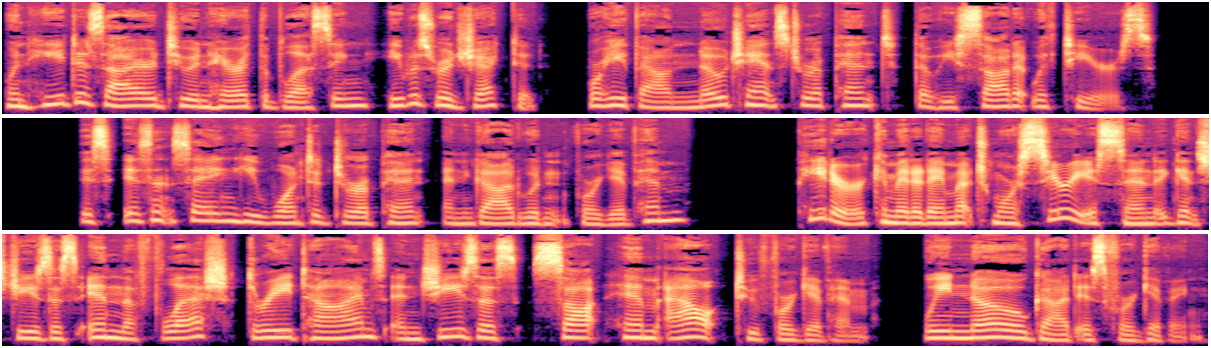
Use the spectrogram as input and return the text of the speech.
When he desired to inherit the blessing, he was rejected, for he found no chance to repent, though he sought it with tears. This isn't saying he wanted to repent and God wouldn't forgive him. Peter committed a much more serious sin against Jesus in the flesh three times, and Jesus sought him out to forgive him. We know God is forgiving.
